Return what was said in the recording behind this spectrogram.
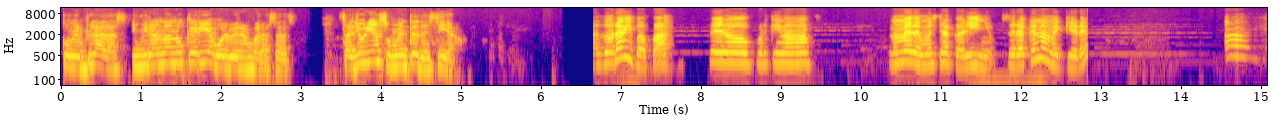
con empleadas, y Miranda no quería volver a embarazarse. Sayuri en su mente decía, Adora a mi papá, pero porque mi mamá no me demuestra cariño, ¿será que no me quiere? ¡Ay!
